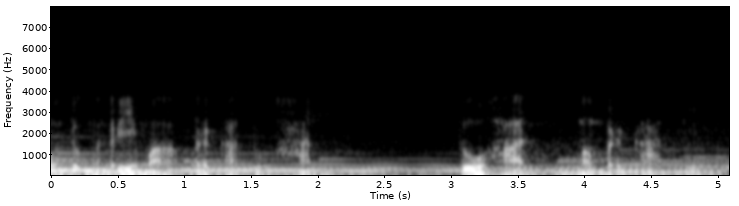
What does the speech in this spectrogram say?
untuk menerima berkat Tuhan. Tuhan memberkati.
